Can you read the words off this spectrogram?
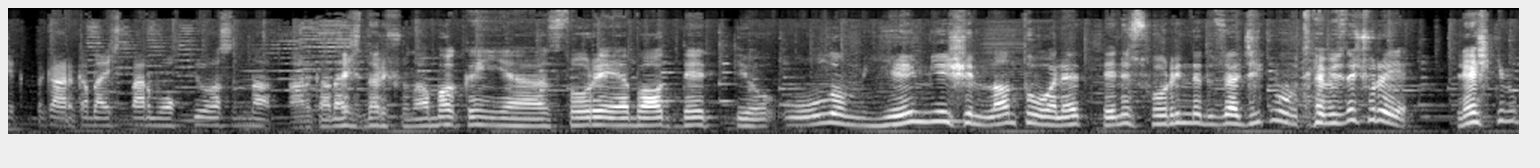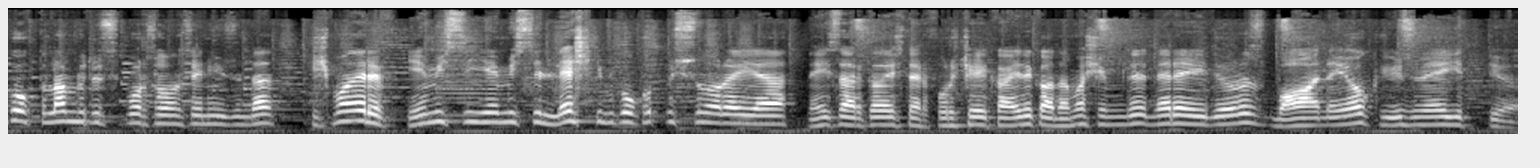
Çıktık arkadaşlar bok yuvasından. Arkadaşlar şuna bakın ya. Sorry about that diyor. Oğlum yemyeşil lan tuvalet. Senin sorun da düzelecek mi bu? Temizle şurayı. Leş gibi koktu lan bütün spor salonu senin yüzünden. Şişman herif. Yemişsin yemişsin. Leş gibi kokutmuşsun orayı ya. Neyse arkadaşlar fırçayı kaydık adama. Şimdi nereye gidiyoruz? Bahane yok yüzmeye git diyor.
